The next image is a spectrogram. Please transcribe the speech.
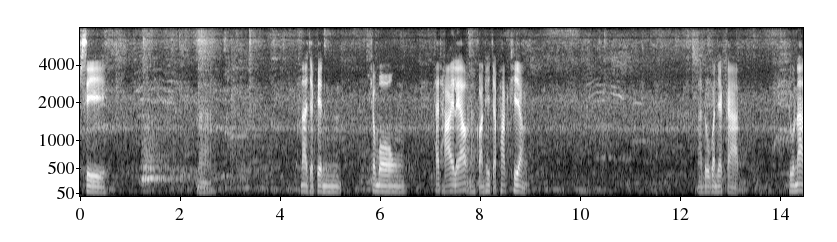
2564นะน่าจะเป็นชั่วโมงท้ายๆแล้วนะก่อนที่จะพักเที่ยงนะดูบรรยากาศ ดูหน้า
